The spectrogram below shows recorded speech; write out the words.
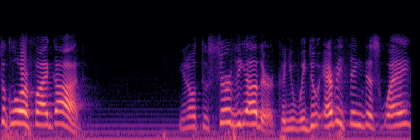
to glorify God. You know, to serve the other. Can you, we do everything this way?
